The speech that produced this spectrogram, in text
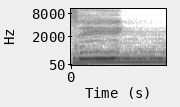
See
